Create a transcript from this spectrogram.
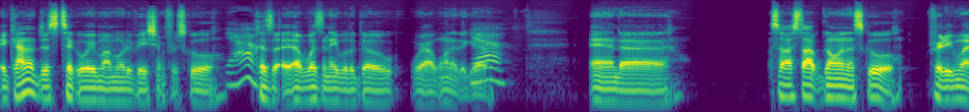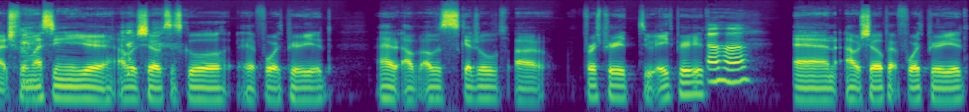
it kind of just took away my motivation for school. Yeah. because I wasn't able to go where I wanted to go, Yeah. and uh, so I stopped going to school pretty much for my senior year. I would show up to school at fourth period. I had I, I was scheduled uh, first period through eighth period Uh huh. and I would show up at fourth period,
